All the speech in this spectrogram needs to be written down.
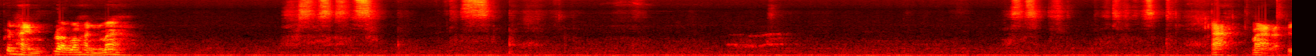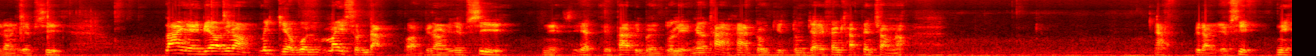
เพิ่อนให้รอบวังหันมา อะ มาแล้ว พี่น้องเอฟซีล่างอย่างเดียวพี่น้องไม่เกี่ยวบนไม่สนดับปอมพี่น้องเอฟซีนี่เสียดถือภาพไปเบิ่งตัวเลขแนวทางหาตรงจิตตรงใจแฟนคลับเป็นช่องเนาะอะพี่น้องเอฟซีนี่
